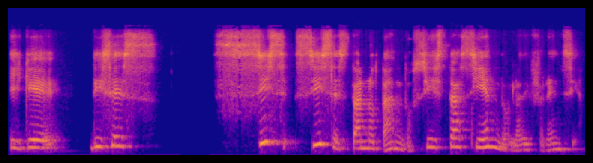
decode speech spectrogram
y que dices, sí, sí se está notando, sí está haciendo la diferencia.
